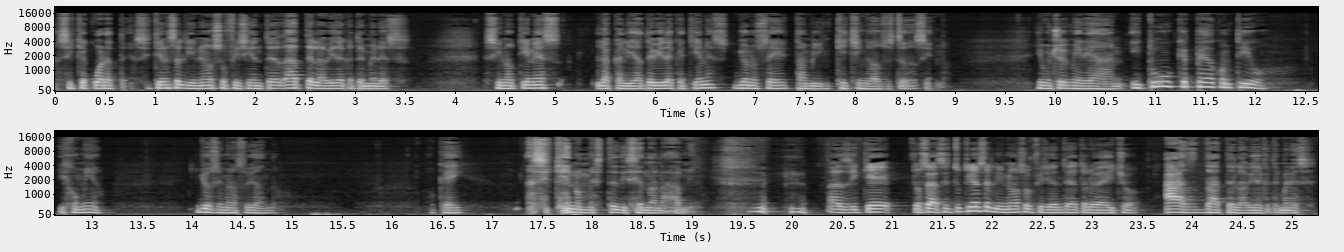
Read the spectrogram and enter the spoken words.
Así que acuérdate, si tienes el dinero suficiente, date la vida que te mereces. Si no tienes la calidad de vida que tienes, yo no sé también qué chingados estés haciendo. Y muchos me dirán, ¿y tú qué pedo contigo, hijo mío? yo sí me la estoy dando. ¿Ok? Así que no me estés diciendo nada a mí. Así que, o sea, si tú tienes el dinero suficiente, ya te lo había dicho, haz, date la vida que te mereces.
